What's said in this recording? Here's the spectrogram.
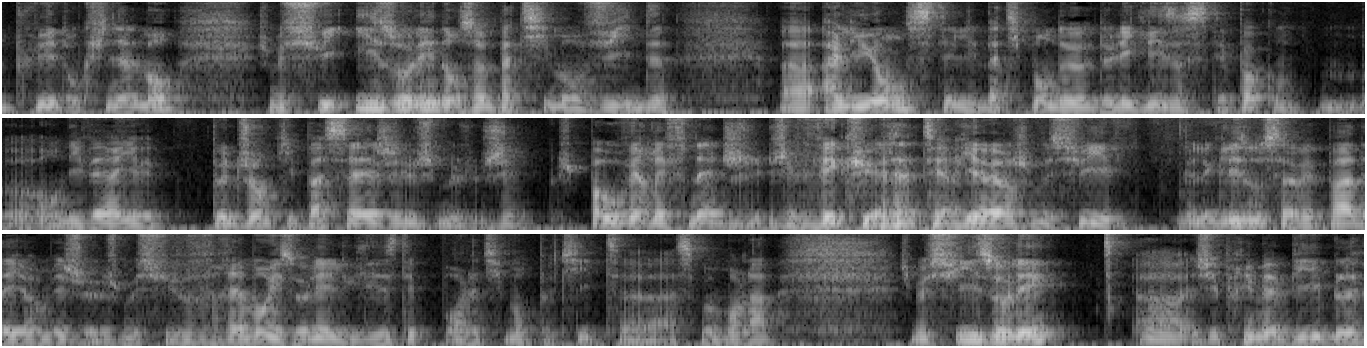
pluie, donc finalement je me suis isolé dans un bâtiment vide euh, à Lyon, c'était les bâtiments de, l'église à cette époque, en hiver il y avait peu de gens qui passaient, je n'ai pas ouvert les fenêtres, j'ai vécu à l'intérieur, je me suis L'église ne savait pas d'ailleurs, mais je, me suis vraiment isolé. L'église était relativement petite à ce moment-là. Je me suis isolé euh, j'ai pris ma Bible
